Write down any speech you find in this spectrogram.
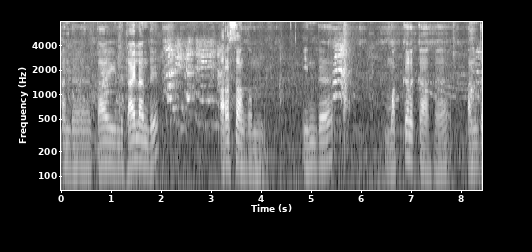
அந்த தாய் இந்த தாய்லாந்து அரசாங்கம் இந்த மக்களுக்காக அந்த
